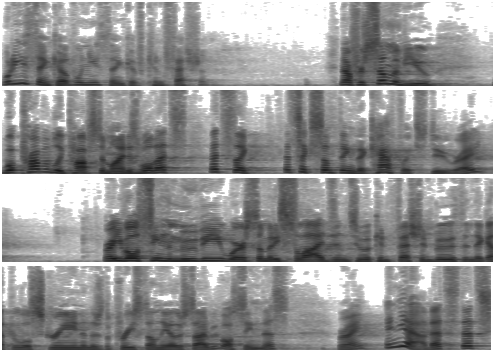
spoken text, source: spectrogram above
What do you think of when you think of confession? Now, for some of you, what probably pops to mind is, well, that's, that's, like, that's like something that Catholics do, right? Right, you've all seen the movie where somebody slides into a confession booth and they got the little screen and there's the priest on the other side. We've all seen this, right? And yeah, that's, that's,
